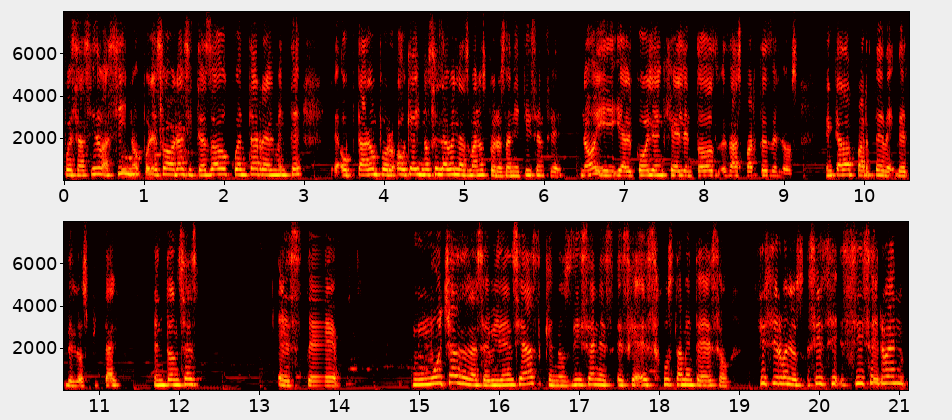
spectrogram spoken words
pues ha sido así, ¿no? Por eso ahora si te has dado cuenta realmente optaron por, ok, no se laven las manos, pero sanitícense, ¿no? Y, alcohol en gel en todas las partes de los, en cada parte del hospital. Entonces, este, muchas de las evidencias que nos dicen es, es, es justamente eso. Sí sirven los, sí sirven,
